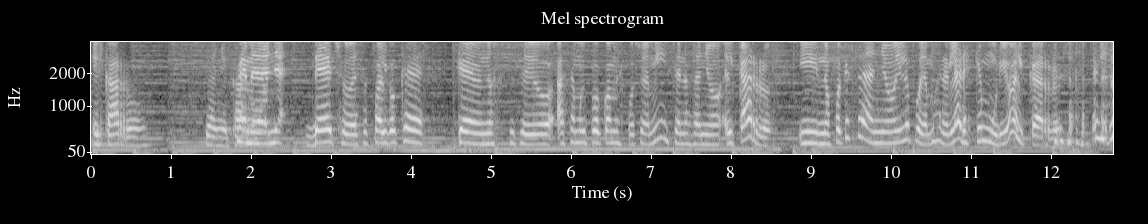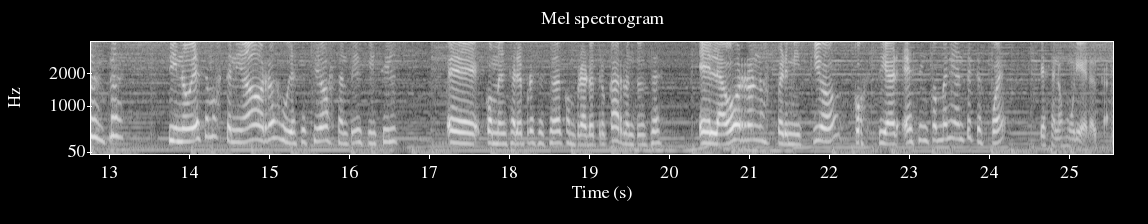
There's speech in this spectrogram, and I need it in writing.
El carro, se dañó el carro. Se me daña. De hecho, eso fue algo que, que nos sucedió hace muy poco a mi esposo y a mí, se nos dañó el carro. Y no fue que se dañó y lo podíamos arreglar, es que murió el carro. Entonces si no hubiésemos tenido ahorros, hubiese sido bastante difícil eh, comenzar el proceso de comprar otro carro. Entonces, el ahorro nos permitió costear ese inconveniente que fue que se nos muriera el carro.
